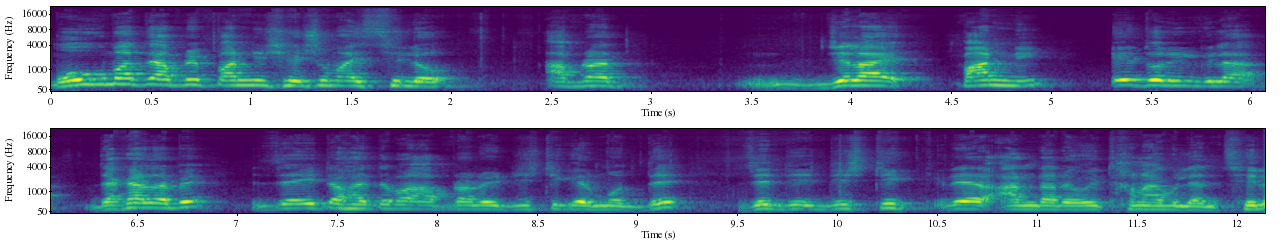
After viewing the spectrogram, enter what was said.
মহকুমাতে আপনি পাননি, সেই সময় ছিল। আপনার জেলায় পাননি, এই দলিলগুলা দেখা যাবে যে এটা হয়তো বা আপনার ওই ডিস্ট্রিক্টের মধ্যে যে ডিস্ট্রিক্টের আন্ডারে ওই থানাগুলান ছিল,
